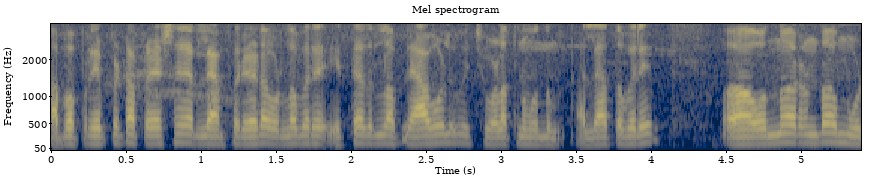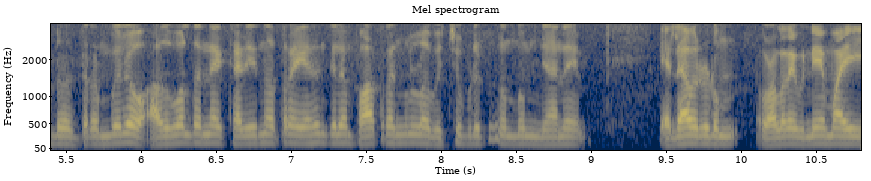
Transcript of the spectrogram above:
അപ്പോൾ പ്രിയപ്പെട്ട പ്രേക്ഷകരെല്ലാം പുരയുടെ ഉള്ളവർ ഇത്തരത്തിലുള്ള പ്ലാവുകൾ വെച്ച് വളർത്തണമെന്നും അല്ലാത്തവർ ഒന്നോ രണ്ടോ മൂട് ഡ്രമ്മിലോ അതുപോലെ തന്നെ കഴിയുന്നത്ര ഏതെങ്കിലും പാത്രങ്ങളിലോ വെച്ച് ഞാൻ എല്ലാവരോടും വളരെ വിനയമായി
